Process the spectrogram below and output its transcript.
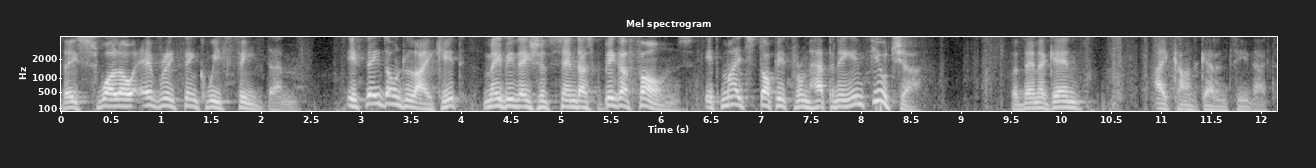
They swallow everything we feed them. If they don't like it, maybe they should send us bigger phones. It might stop it from happening in future. But then again, I can't guarantee that.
